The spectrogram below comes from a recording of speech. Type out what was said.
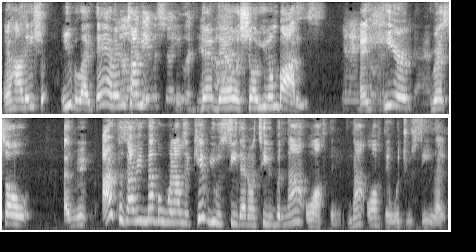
and how they show? You be like, damn! Every No, time they you, show you a they they'll show you them bodies. and, And here, so, I mean, I because I remember when I was a kid, you would see that on TV, but not often. Not often would you see like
